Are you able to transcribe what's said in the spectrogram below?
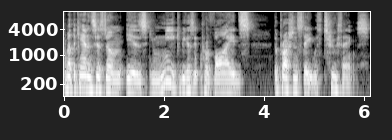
But the canton system is unique because it provides the prussian state with two things.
